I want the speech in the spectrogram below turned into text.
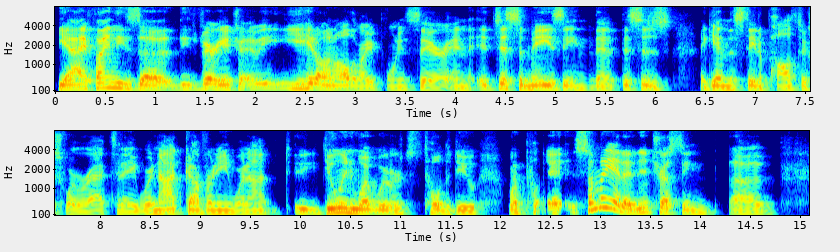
Yeah, I find these uh, these very interesting. Mean, you hit on all the right points there, and it's just amazing that this is again the state of politics where we're at today. We're not governing. We're not doing what we were told to do. We're uh, somebody had an interesting uh,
